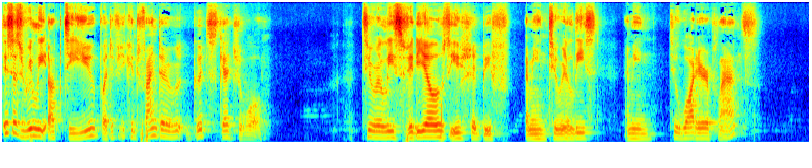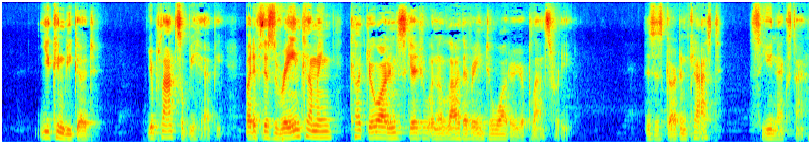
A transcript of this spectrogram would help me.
This is really up to you, but if you can find a good schedule to release videos, you should be. F- I mean, to release. I mean, to water your plants, you can be good. Your plants will be happy. But if there's rain coming, cut your watering schedule and allow the rain to water your plants for you. This is Garden Cast. See you next time.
